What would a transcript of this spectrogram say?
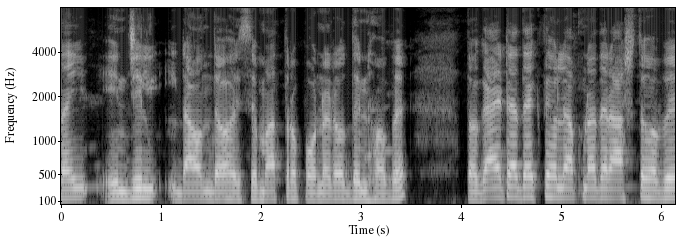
নাই, ইঞ্জিল ডাউন দেওয়া হয়েছে মাত্র পনেরো দিন হবে। তো গাড়িটা দেখতে হলে আপনাদের আসতে হবে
